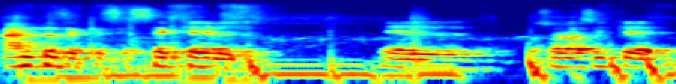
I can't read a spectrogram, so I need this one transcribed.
antes de que se seque el pues ahora sí que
